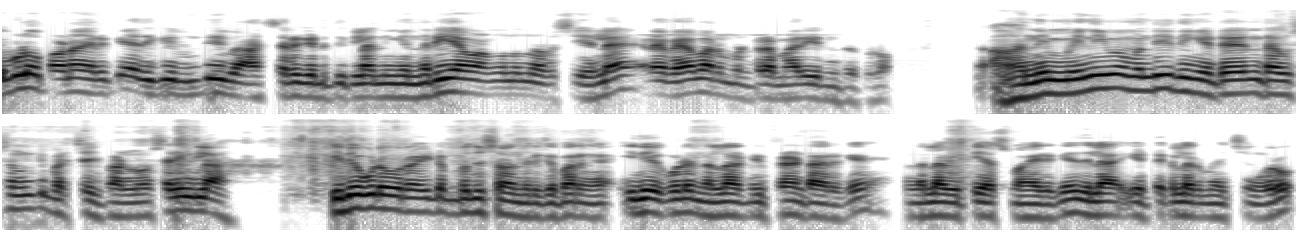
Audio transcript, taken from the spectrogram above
எவ்வளோ பணம் இருக்குது அதுக்கு வந்து சரக்கு எடுத்துக்கலாம். நீங்கள் நிறைய வாங்கணும்னு அவசியம் இல்லை. ஏன்னா வியாபாரம் பண்ணுற மாதிரி இருந்துக்கணும். மினிமம் வந்து நீங்கள் டென் தௌசண்ட்க்கு பர்ச்சேஸ் பண்ணணும். சரிங்களா? இது கூட ஒரு ஐட்டம் புதுசாக வந்திருக்கு பாருங்கள் இதே கூட நல்லா டிஃப்ரெண்ட்டாக இருக்குது நல்லா வித்தியாசமாக இருக்குது இதில் எட்டு கலர் மேட்சிங் வரும்.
